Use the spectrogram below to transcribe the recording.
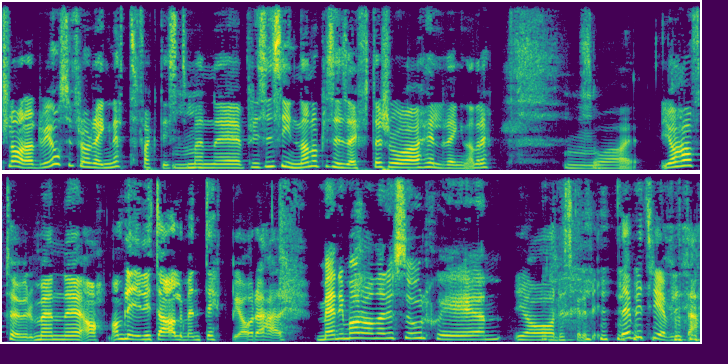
klarade vi oss ifrån regnet faktiskt. Men eh, precis innan och precis efter så hällregnade det. Så eh, jag har haft tur men eh, ja, man blir lite allmänt deppig av det här. Men imorgon är det solsken. Ja, det ska det bli. Det blir trevligt det.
